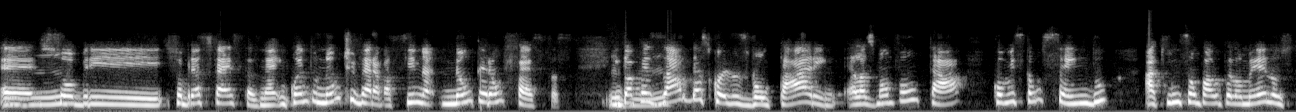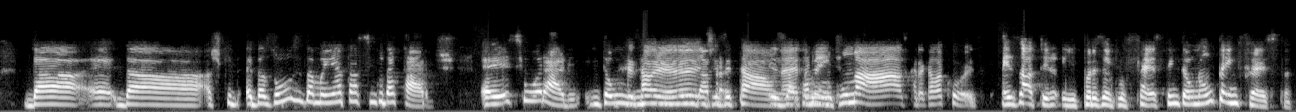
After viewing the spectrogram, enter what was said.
é, uhum. sobre, sobre as festas, né? Enquanto não tiver a vacina, não terão festas. Então, uhum. apesar das coisas voltarem, elas vão voltar como estão sendo aqui em São Paulo, pelo menos, da, é, da acho que é das 11 da manhã até as 5 da tarde. É esse o horário. Então, restaurantes pra... e tal, né? Exatamente. né? com máscara, aquela coisa. Exato. E, e, por exemplo, festa, então não tem festa,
